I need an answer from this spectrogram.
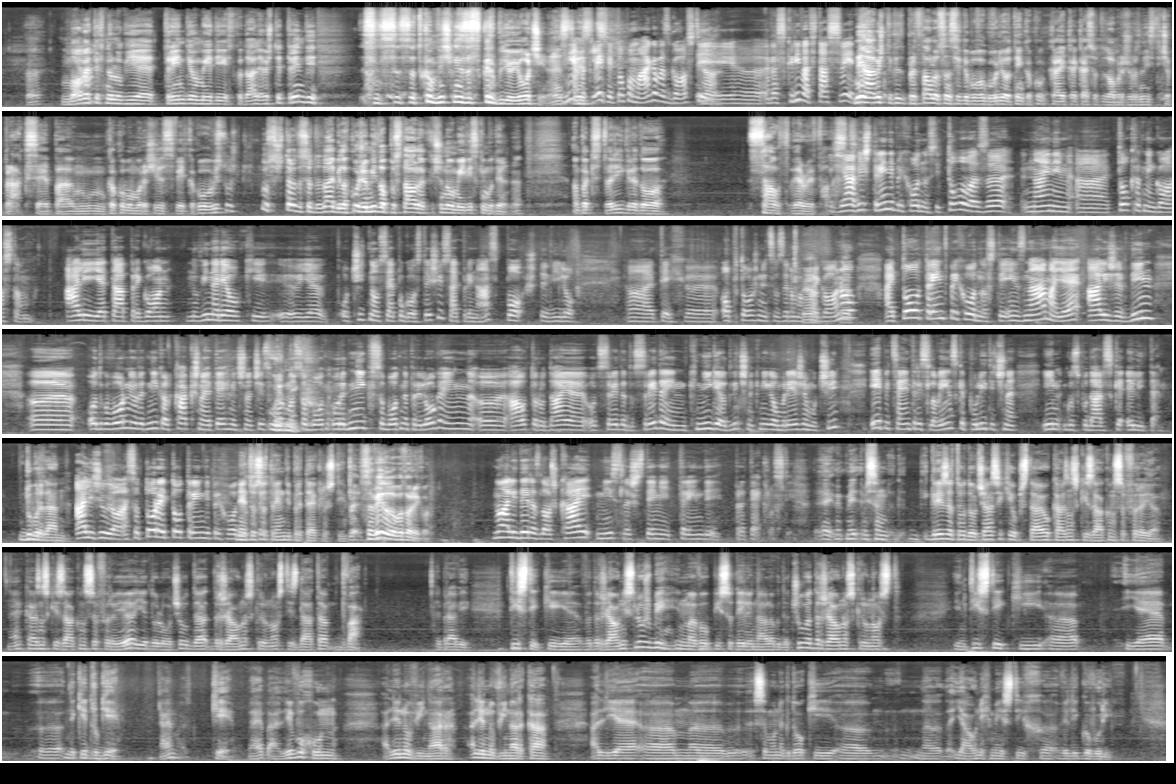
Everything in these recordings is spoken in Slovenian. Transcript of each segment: Nove ja. tehnologije, trendi v medijih in tako dalje. Veš, te trendi so, so, so tako miški in zaskrbljujoči. Ne, ne ampak le, se to pomaga vas gosti ja. uh, razkrivati ta svet. Ne, a, veš, predstavljal sem si, da bomo govorili o tem, kako, kaj, kaj, kaj so te dobre žurnalistične prakse, pa m, kako bomo rešili svet. Kako, v bistvu, 40 dodaj bi lahko že mi dva postavili še nov medijski model. Ne? Ampak stvari gredo. South very fast. Ja, veš, trendi prihodnosti. To bo z najnim uh, tokratnim gostom, ali je ta pregon novinarjev, ki eh, je očitno vse pogostejši, vsaj pri nas, po številu uh, teh uh, obtožnic oziroma ja, pregonov. Ja. Ali je to trend prihodnosti in z nama je ali Žrdin. Uh, odgovorni urednik, ali kakšna je tehnična, čisto urednik. Sobotne, urednik sobotne priloge in uh, avtor oddaje od srede do srede in knjige, odlične knjige v mreži moči, epicentri slovenske politične in gospodarske elite. Dober dan. Ali živijo, ali so torej to trendi prihodnosti? Ne, to so trendi preteklosti. Sem vedel, da bo to rekel. No, ali da razložiš, kaj misliš s temi trendi preteklosti? E, mislim, gre za to, da včasih je obstajal kazenski zakon SFRJ. Kazenski zakon SFRJ je določil, da državno skrivnost izdata dva. Pravi, tisti, ki je v državni službi in ima v opisu deli nalog, da čuva državno skrivnost, in tisti, ki uh, je uh, nekje druge. Ne? Kje? Ne? Ali je vohun, ali je novinar, ali je novinarka, ali je um, samo nekdo, ki uh, na javnih mestih uh, veliko govori.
